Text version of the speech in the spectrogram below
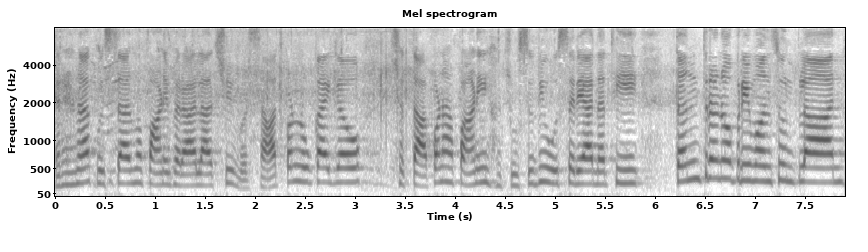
રહેણાંક વિસ્તારમાં પાણી ભરાયેલા છે, વરસાદ પણ રોકાઈ ગયો, છતાં પણ આ પાણી હજુ સુધી ઓસર્યા નથી. તંત્રનો પ્રી મોન્સૂન પ્લાન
